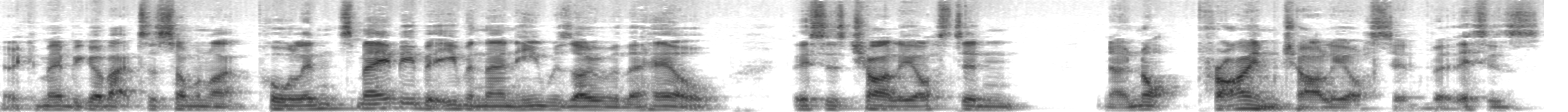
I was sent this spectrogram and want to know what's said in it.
you know, can maybe go back to someone like Paul Ince, maybe, but even then he was over the hill. This is Charlie Austin, know, not prime Charlie Austin, but this is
